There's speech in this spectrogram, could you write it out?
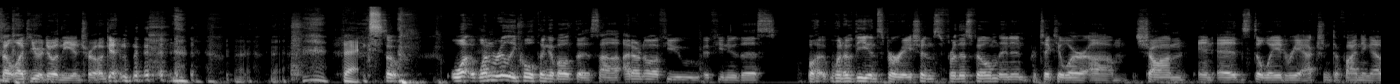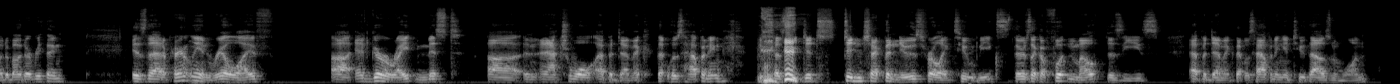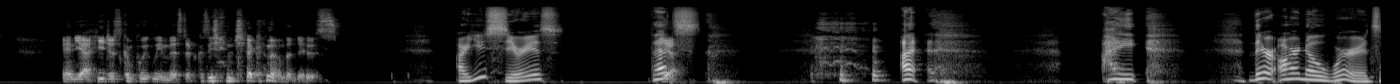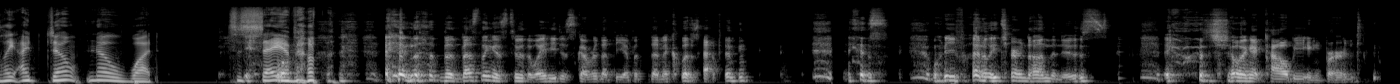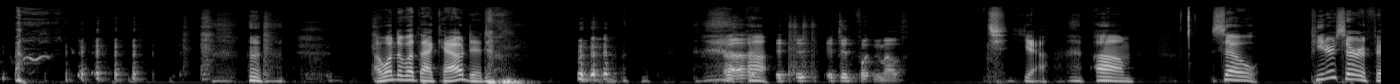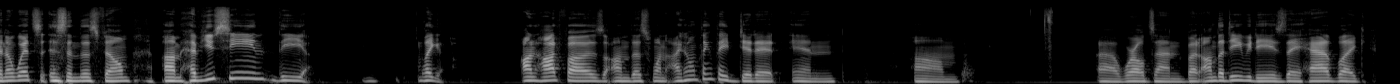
Felt like you were doing the intro again. Thanks. So, what one really cool thing about this, uh, I don't know if you if you knew this, but one of the inspirations for this film, and in particular, um, Shaun and Ed's delayed reaction to finding out about everything, is that apparently in real life, uh, Edgar Wright missed uh, an actual epidemic that was happening because he did didn't check the news for like two weeks. There's like a foot and mouth disease epidemic that was happening in 2001. And yeah, he just completely missed it because he didn't check it on the news. Are you serious? That's I I there are no words. Like I don't know what to say Well, about And the, the best thing is too the way he discovered that the epidemic was happening is when he finally turned on the news, it was showing a cow being burned. I wonder what that cow did. Uh, Uh, it, it it did foot and mouth. yeah. Um so Peter Serafinowicz is in this film. Um have you seen the like on Hot Fuzz on this one? I don't think they did it in um uh World's End, but on the DVDs they had like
